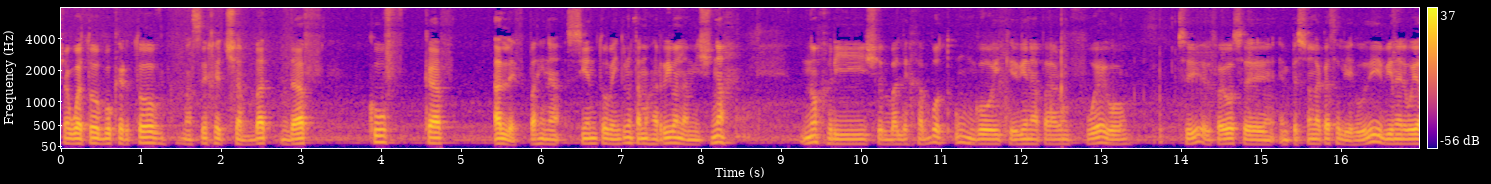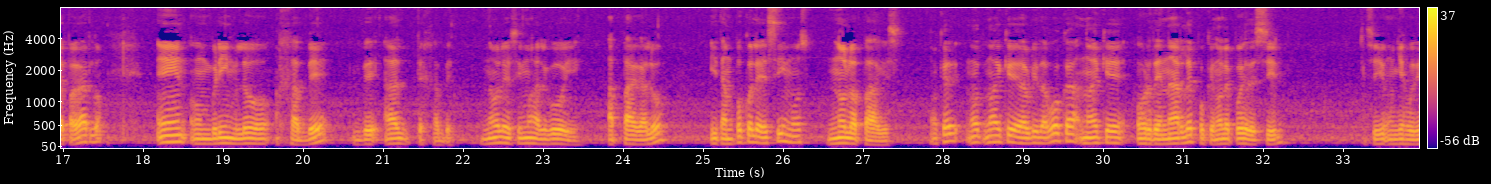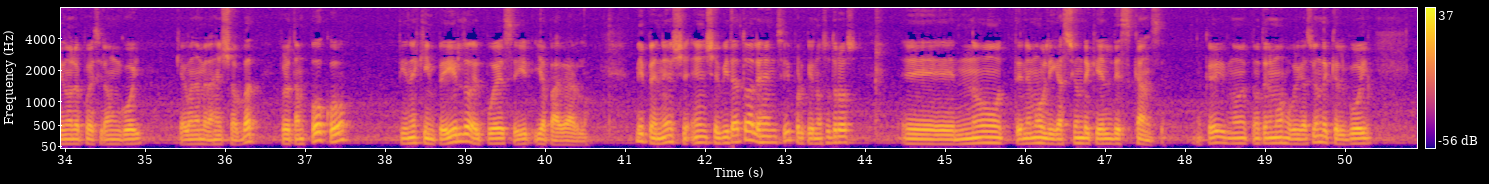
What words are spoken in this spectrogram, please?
Shawato Boker Tov, Masejet Shabbat Daf Kuf Kaf Aleph, página 121, estamos arriba en la Mishnah. Nohri Shebalejabot, un goy que viene a apagar un fuego. ¿sí? El fuego se empezó en la casa del Yehudi, viene el goy a apagarlo. En Umbrim lo Jabe de al Tejabe. No le decimos al goy apágalo y tampoco le decimos no lo apagues. ¿Okay? No, no, hay que abrir la boca, no hay que ordenarle porque no le puedes decir. ¿sí? Un yehudí no le puede decir a un goy que haga una melaj en Shabbat, pero tampoco tienes que impedirlo, él puede seguir y apagarlo. Mi peneche en Shevitatoalehen, ¿sí? porque nosotros eh, no tenemos obligación de que él descanse. ¿okay? No, no tenemos obligación de que el goy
